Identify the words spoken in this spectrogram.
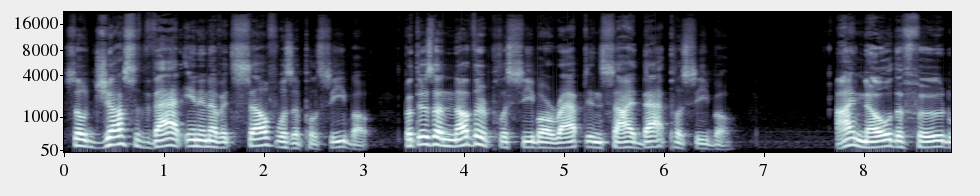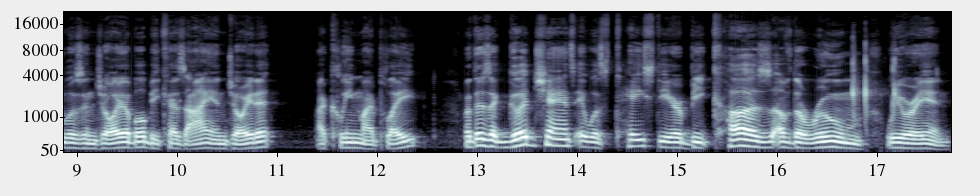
So just that in and of itself was a placebo. But there's another placebo wrapped inside that placebo. I know the food was enjoyable because I enjoyed it. I cleaned my plate but there's a good chance it was tastier because of the room we were in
